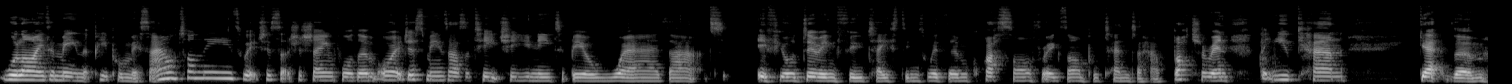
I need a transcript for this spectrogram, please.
will either mean that people miss out on these, which is such a shame for them, or it just means as a teacher you need to be aware that if you're doing food tastings with them, croissants, for example, tend to have butter in, but you can get them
